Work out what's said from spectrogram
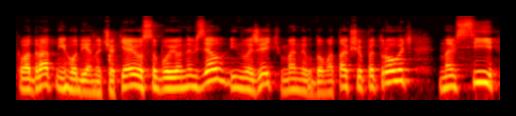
квадратний годиночок. Я його собою не взяв, він лежить в мене вдома. Так що Петрович на всі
